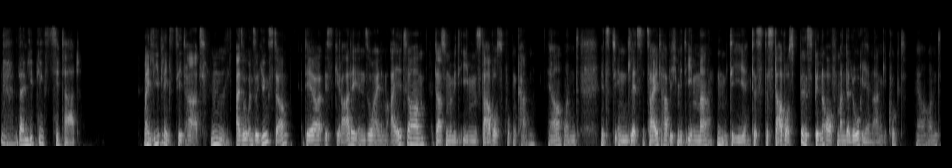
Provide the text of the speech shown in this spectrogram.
Dein Lieblingszitat. Mein Lieblingszitat. Hm. Also unser Jüngster, der ist gerade in so einem Alter, dass man mit ihm Star Wars gucken kann. Ja, und jetzt in letzter Zeit habe ich mit ihm hm, die, das, das Star Wars Spin-off Mandalorian angeguckt. Ja, und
